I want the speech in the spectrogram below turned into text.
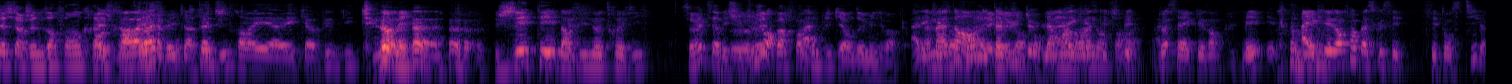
éducateur jeunes enfants en On crèche. travaille Toi, avec un Toi tu public. travailles avec un public. Non, mais- J'étais dans une autre vie. C'est vrai que ça Mais peut je suis être toujours- parfois ouais. compliqué en 2020. Avec non, mais les attends, enfants. on avec t'a les vu enfants. la Avec moindre les vanne que tu enfants, fais? ouais. Toi, c'est avec les enfants. Mais euh, avec les enfants parce que c'est c'est ton style?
